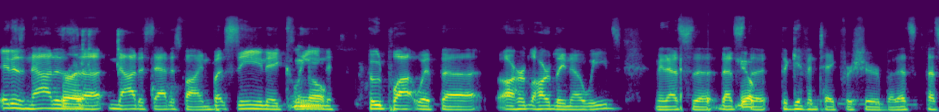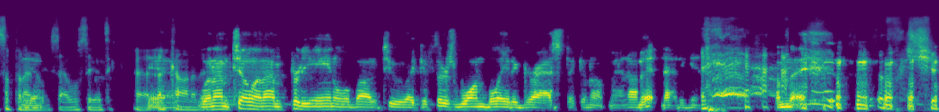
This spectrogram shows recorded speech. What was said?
it is not as right. uh, not as satisfying. But seeing a clean no food plot with uh hardly no weeds. I mean, that's the that's yep. the the give and take for sure. But that's that's something yep. I miss. I will say that's a, yeah. a con of it. When I'm tilling, I'm pretty anal about it too. Like if there's one blade of grass sticking up, man, I'm hitting that again. sure.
